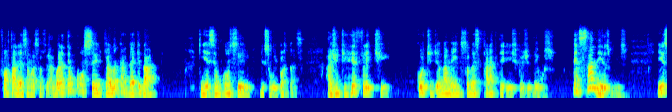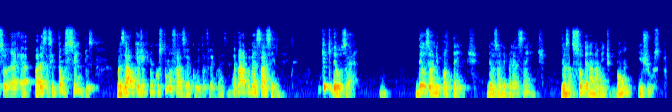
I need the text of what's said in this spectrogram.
fortalecem a nossa fé. Agora, tem um conselho que Allan Kardec dá, que esse é um conselho de suma importância. A gente refletir cotidianamente sobre as características de Deus. Pensar mesmo isso. Isso é, é, parece assim tão simples, mas é algo que a gente não costuma fazer com muita frequência. É parar para pensar assim: o que, que Deus é? Deus é onipotente, Deus é onipresente, Deus é soberanamente bom e justo.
